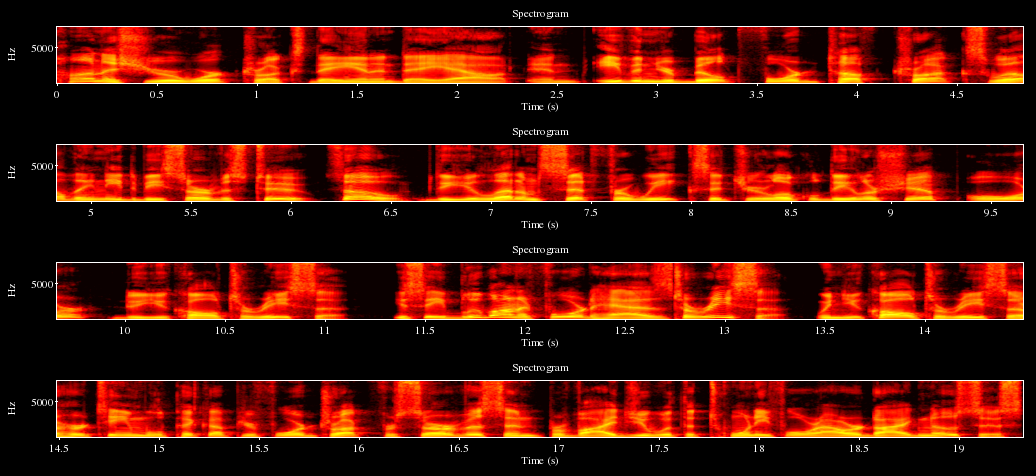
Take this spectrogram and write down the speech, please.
punish your work trucks day in and day out. And even your built Ford tough trucks, well, they need to be serviced too. So, do you let them sit for weeks at your local dealership or do you call Teresa? You see, Bluebonnet Ford has Teresa. When you call Teresa, her team will pick up your Ford truck for service and provide you with a 24 hour diagnosis.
